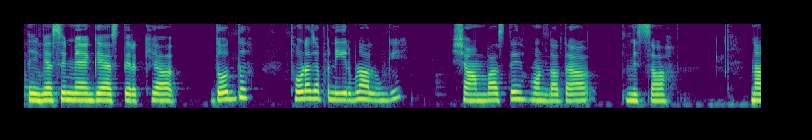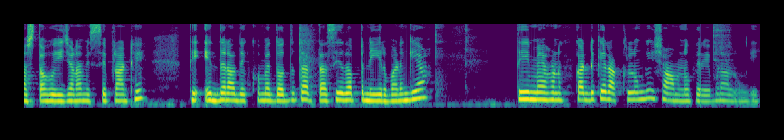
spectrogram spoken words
ਅਤੇ ਵੈਸੇ ਮੈਂ ਗੈਸ ਤੇ ਰੱਖਿਆ ਦੁੱਧ, ਥੋੜ੍ਹਾ ਜਿਹਾ ਪਨੀਰ ਬਣਾ ਲੂੰਗੀ ਸ਼ਾਮ ਵਾਸਤੇ, ਹੁਣ ਦਾ ਤਾਂ ਮਿੱਸਾ ਨਾਸ਼ਤਾ ਹੋਈ ਜਾਣਾ ਮਿੱਸੇ ਪਰਾਂਠੇ। ਤੇ ਇੱਧਰ ਆ ਦੇਖੋ, ਮੈਂ ਦੁੱਧ ਧਰਤਾ ਸੀ, ਇਹਦਾ ਪਨੀਰ ਬਣ ਗਿਆ। ਤੇ ਮੈਂ ਹੁਣ ਕੱਢ ਕੇ ਰੱਖ ਲੂੰਗੀ, ਸ਼ਾਮ ਨੂੰ ਫਿਰ ਇਹ ਬਣਾ ਲੂੰਗੀ।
